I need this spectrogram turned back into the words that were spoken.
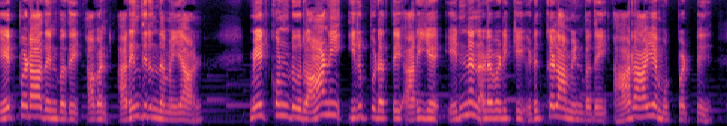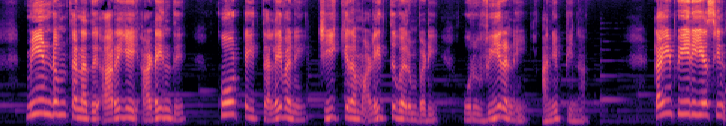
ஏற்படாதென்பதை அவன் அறிந்திருந்தமையால் மேற்கொண்டு ராணி இருப்பிடத்தை அறிய என்ன நடவடிக்கை எடுக்கலாம் என்பதை ஆராய முற்பட்டு மீண்டும் தனது அறையை அடைந்து கோட்டை தலைவனை சீக்கிரம் அழைத்து வரும்படி ஒரு வீரனை அனுப்பினான். டைபீரியஸின்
